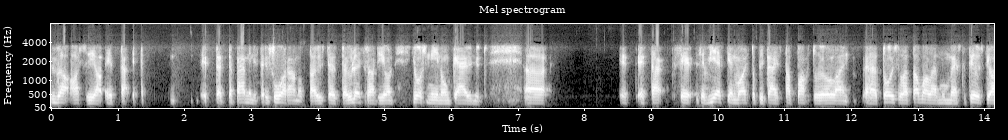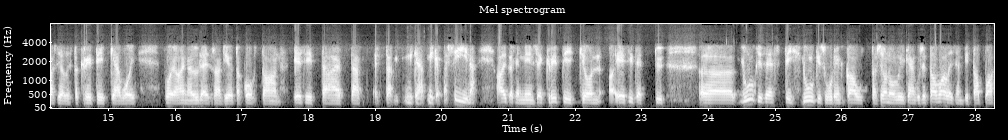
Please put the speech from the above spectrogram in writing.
hyvä asia, että, että että, että pääministeri suoraan ottaa yhteyttä Yleisradioon, jos niin on käynyt. Ää, et, että se, se viestienvaihto pitäisi tapahtua jollain ää, toisella tavalla ja mun mielestä tietysti asiallista kritiikkiä voi, voi aina yleisradiota kohtaan esittää, että, että mikä, mikäpä siinä. Aikaisemmin se kritiikki on esitetty ää, julkisesti, julkisuuden kautta. Se on ollut ikään kuin se tavallisempi tapa,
